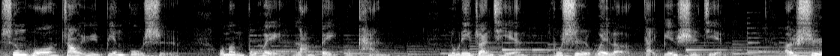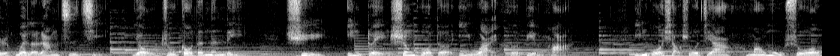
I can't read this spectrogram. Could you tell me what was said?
生活遭遇变故时，我们不会狼狈不堪。努力赚钱不是为了改变世界，而是为了让自己有足够的能力。去应对生活的意外和变化。英国小说家毛姆说：“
